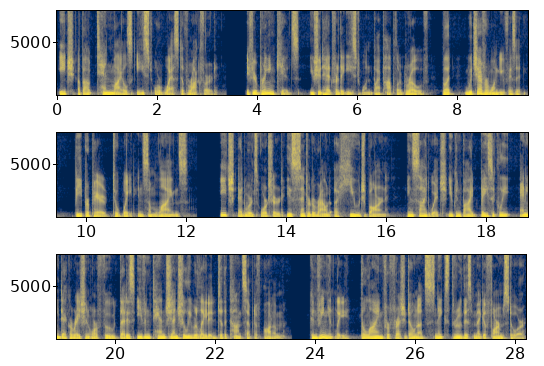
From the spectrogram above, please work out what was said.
each about 10 miles east or west of Rockford. If you're bringing kids, you should head for the east one by Poplar Grove, but whichever one you visit, be prepared to wait in some lines. Each Edwards orchard is centered around a huge barn inside which you can buy basically any decoration or food that is even tangentially related to the concept of autumn. Conveniently, the line for fresh donuts snakes through this mega farm store,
